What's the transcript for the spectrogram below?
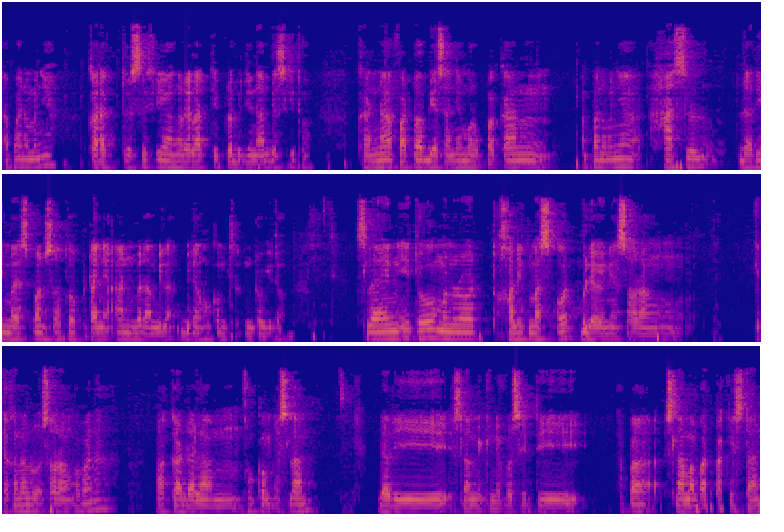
apa namanya karakteristik yang relatif lebih dinamis gitu. Karena fatwa biasanya merupakan apa namanya hasil dari merespon suatu pertanyaan dalam bidang, bidang hukum tertentu gitu. Selain itu, menurut Khalid Mas'ud, beliau ini seorang kita kenal seorang apa nah, pakar dalam hukum Islam dari Islamic University apa Islamabad Pakistan.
